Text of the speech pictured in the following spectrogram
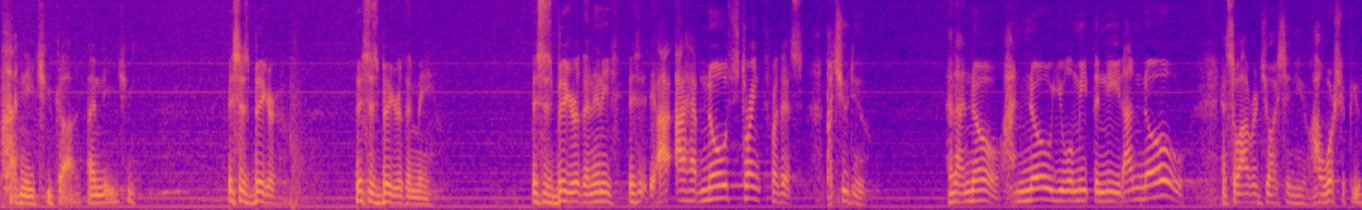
I need you, God. I need you. This is bigger. This is bigger than me. This is bigger than any. I, have no strength for this, but you do. And I know, I know you will meet the need. I know. And so I rejoice in you. I worship you.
